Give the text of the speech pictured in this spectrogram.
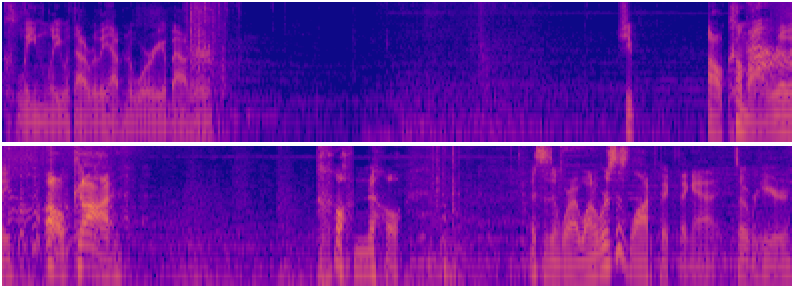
cleanly without really having to worry about her. Oh, come on, really? Oh, God! Oh, no. This isn't where I want it. Where's this lockpick thing at? It's over here.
